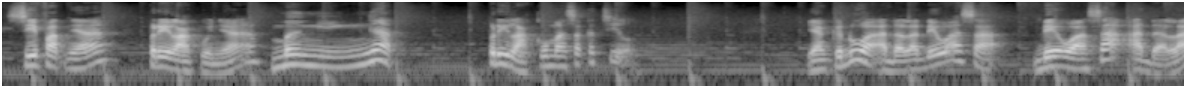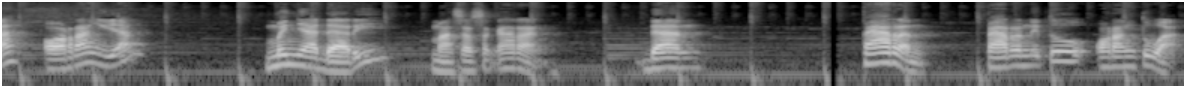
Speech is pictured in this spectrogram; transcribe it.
Sifatnya, perilakunya mengingat perilaku masa kecil. Yang kedua adalah dewasa. Dewasa adalah orang yang menyadari masa sekarang. Dan parent, parent itu orang tua.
